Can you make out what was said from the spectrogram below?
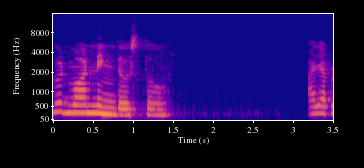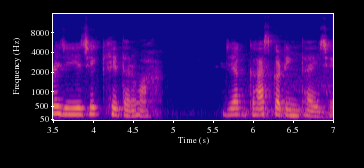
ગુડ મોર્નિંગ દોસ્તો. આજે આપણે જઈએ છીએ ખેતરમાં, જ્યાં ઘાસ કટિંગ થાય છે.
